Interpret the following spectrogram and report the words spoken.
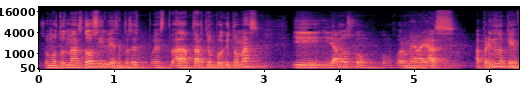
son motos más dóciles, entonces puedes adaptarte un poquito más. Y, y digamos, con, conforme vayas aprendiendo, que,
